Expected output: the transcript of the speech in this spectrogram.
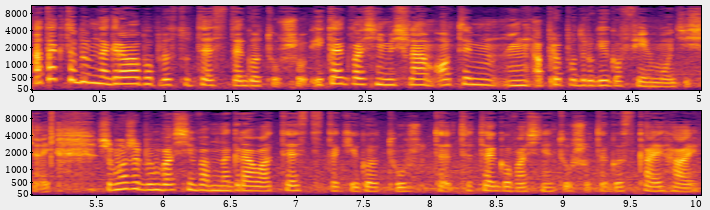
A tak to bym nagrała po prostu test tego tuszu. I tak właśnie myślałam o tym mm, a propos drugiego filmu dzisiaj, że może bym właśnie wam nagrała test takiego tuszu, te, te, tego właśnie tuszu, tego Sky High.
